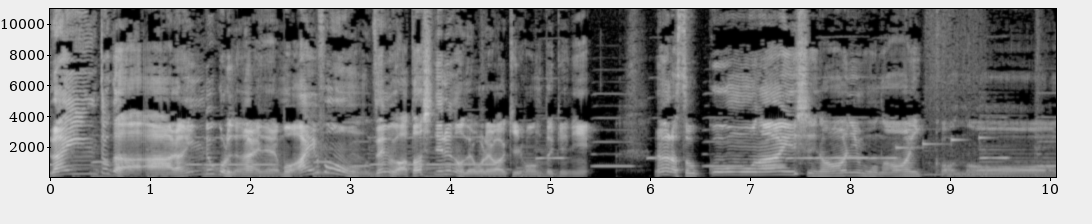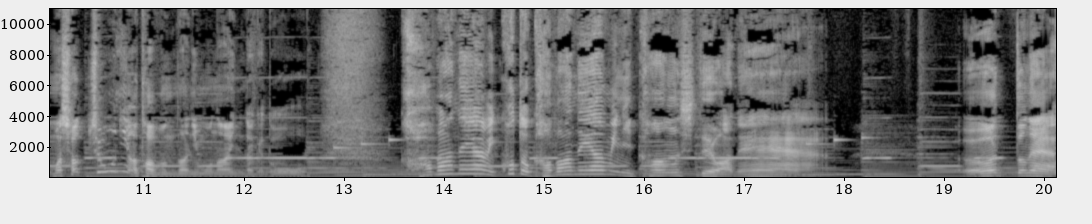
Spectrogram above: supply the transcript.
LINE とかあー LINE どころじゃないね。もう iPhone 全部渡してるので俺は基本的に。だからそこもないし何もないかな。まあ社長には多分何もないんだけど。カバネヤミことカバネヤミに関してはねうーっとね。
